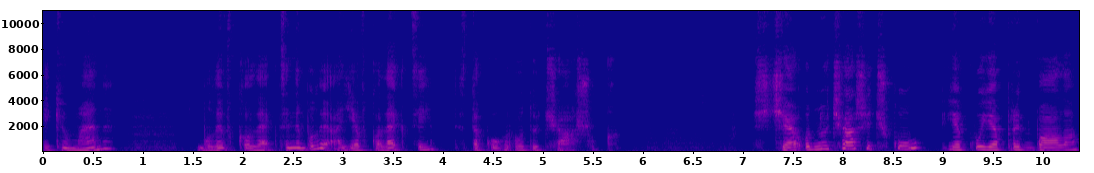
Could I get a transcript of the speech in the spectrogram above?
які в мене були в колекції. Не були, а є в колекції з такого роду чашок. Ще одну чашечку, яку я придбала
